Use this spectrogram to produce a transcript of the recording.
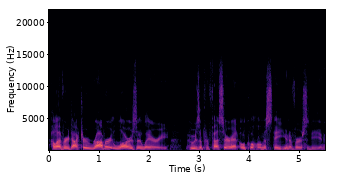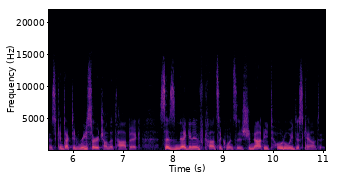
However, Dr. Robert Larzelere, who is a professor at Oklahoma State University and has conducted research on the topic, says negative consequences should not be totally discounted.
